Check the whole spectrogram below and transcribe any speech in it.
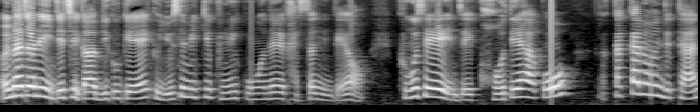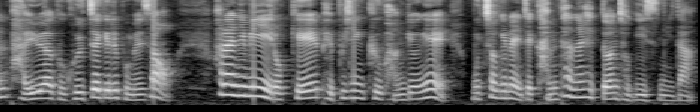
얼마 전에 이제 제가 미국의 그 요세미티 국립공원을 갔었는데요. 그곳에 이제 거대하고 깎아놓은 듯한 바위와 그 골짜기를 보면서 하나님이 이렇게 베푸신 그 광경에 무척이나 이제 감탄을 했던 적이 있습니다.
